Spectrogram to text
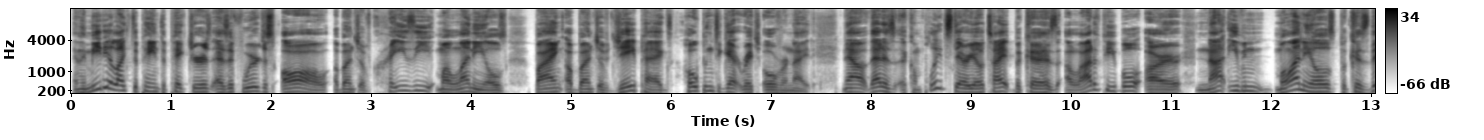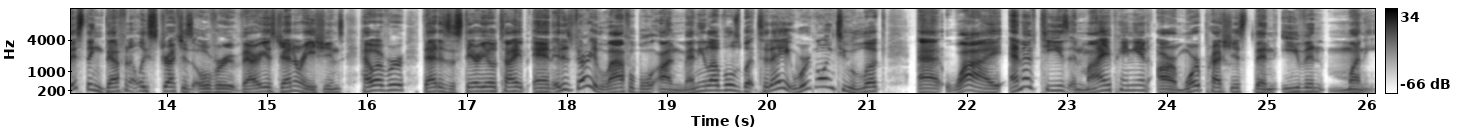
And the media like to paint the pictures as if we're just all a bunch of crazy millennials buying a bunch of JPEGs hoping to get rich overnight. Now, that is a complete stereotype because a lot of people are not even millennials because this thing definitely stretches over various generations. However, that is a stereotype and it is very laughable on many levels. But today we're going to look at why NFTs, in my opinion, are more precious than even money.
